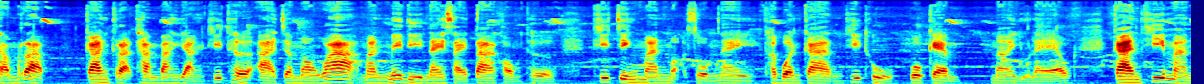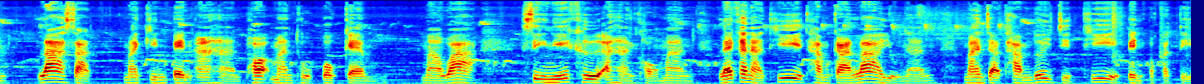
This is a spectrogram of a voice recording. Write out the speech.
สำหรับการกระทำบางอย่างที่เธออาจจะมองว่ามันไม่ดีในสายตาของเธอ ที่จริงมันเหมาะสมในขบวนการที่ถูกโปรแกรมมาอยู่แล้ว การที่มันล่าสัตว์มากินเป็นอาหาร เพราะมันถูกโปรแกรมมาว่า สิ่งนี้คืออาหารของมัน และขณะที่ทำการล่าอยู่นั้น มันจะทำด้วยจิตที่เป็นปกติ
